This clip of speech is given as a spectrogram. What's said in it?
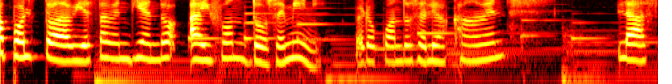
Apple todavía está vendiendo iPhone 12 mini, pero cuando se le acaben las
